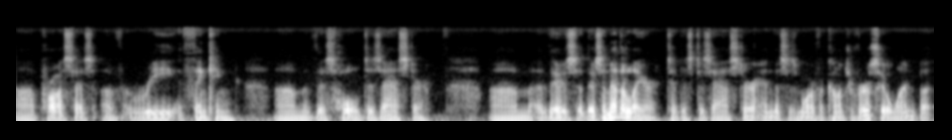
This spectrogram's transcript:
uh, process of rethinking um, this whole disaster. Um, there's there's another layer to this disaster, and this is more of a controversial one. But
